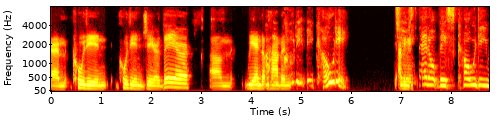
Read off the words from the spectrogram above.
Um, Cody and Cody and Jey are there. Um, we end up I mean, having. Could it be Cody to I mean- set up this Cody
